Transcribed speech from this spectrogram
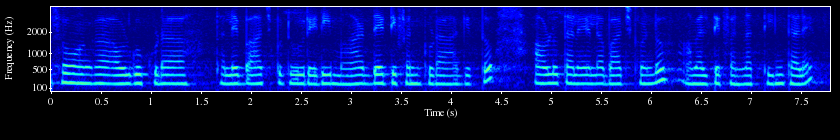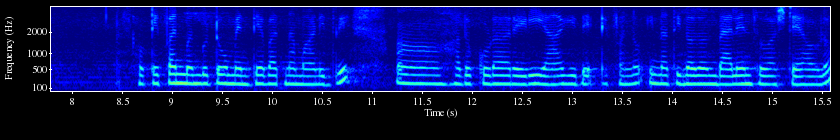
ಸೊ, ಹಂಗೆ ಅವಳಿಗೂ ಕೂಡ ತಲೆ ಬಾಚ್ಬಿಟ್ಟು ರೆಡಿ ಮಾಡಿದೆ ಟಿಫನ್ ಕೂಡ ಆಗಿತ್ತು. ಅವಳು ತಲೆಯೆಲ್ಲ ಬಾಚ್ಕೊಂಡು ಆಮೇಲೆ ಟಿಫನ್ನ ತಿಂತಾಳೆ. ಸೊ ಟಿಫನ್ ಬಂದ್ಬಿಟ್ಟು ಮೆಂತ್ಯ ಭಾತ್ನ ಮಾಡಿದ್ವಿ. ಅದು ಕೂಡ ರೆಡಿ ಆಗಿದೆ ಟಿಫನ್ನು. ಇನ್ನು ತಿನ್ನೋದೊಂದು ಬ್ಯಾಲೆನ್ಸು ಅಷ್ಟೇ ಅವಳು.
